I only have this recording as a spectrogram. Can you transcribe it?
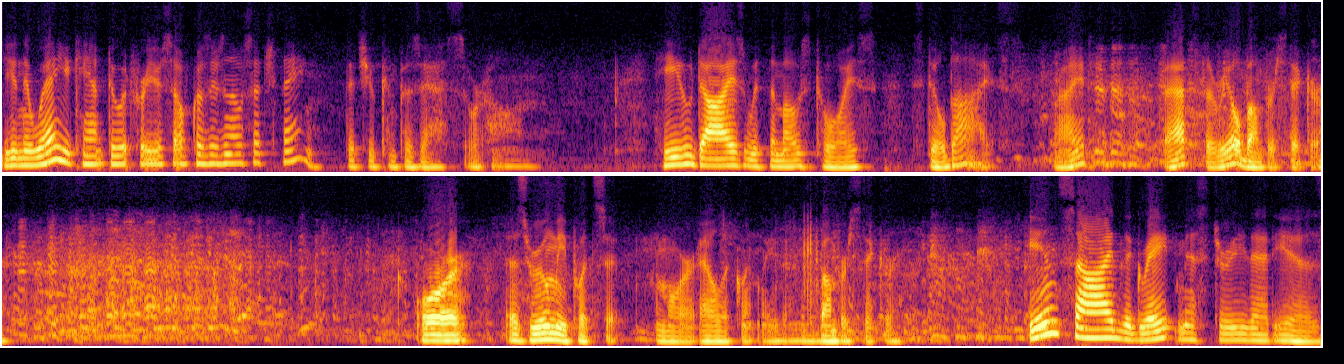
In a way, you can't do it for yourself because there's no such thing that you can possess or own. He who dies with the most toys still dies, right? That's the real bumper sticker. or, as Rumi puts it more eloquently than the bumper sticker, inside the great mystery that is,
